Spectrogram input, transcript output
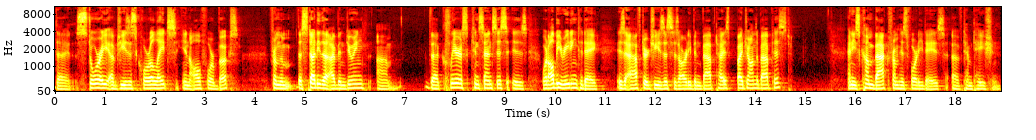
the story of Jesus correlates in all four books, from the, the study that I've been doing, um, the clearest consensus is what I'll be reading today is after Jesus has already been baptized by John the Baptist and he's come back from his 40 days of temptation.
